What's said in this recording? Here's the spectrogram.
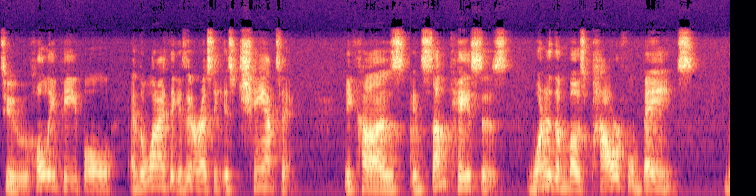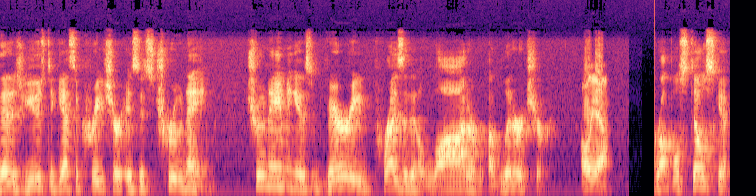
to holy people. And the one I think is interesting is chanting, because in some cases, one of the most powerful banes that is used against a creature is its true name. True naming is very present in a lot of, of literature. Oh yeah. Rumpelstiltskin,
